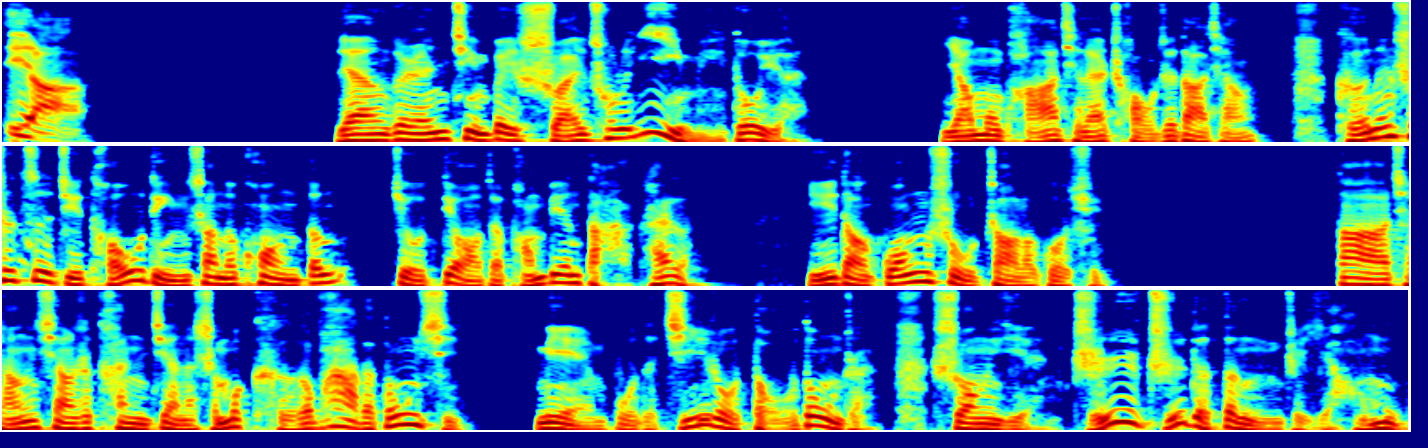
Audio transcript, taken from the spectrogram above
哎呀！两个人竟被甩出了一米多远。杨木爬起来瞅着大强，可能是自己头顶上的矿灯就掉在旁边打开了，一道光束照了过去。大强像是看见了什么可怕的东西。面部的肌肉抖动着，双眼直直的瞪着杨木。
